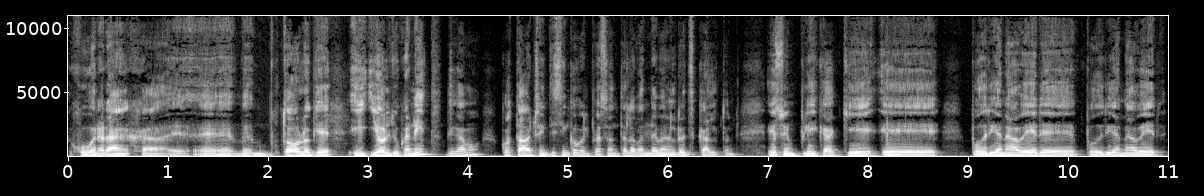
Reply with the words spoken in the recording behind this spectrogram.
jugo naranja, eh, eh, eh, todo lo que... Y, y all you can eat, digamos, costaba 35 mil pesos antes de la pandemia en el Ritz Carlton. Eso implica que podrían haber, podrían haber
